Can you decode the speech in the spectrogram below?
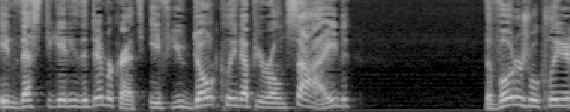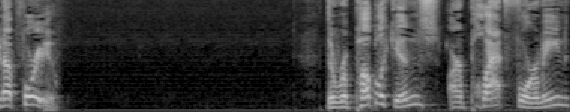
investigating the Democrats. If you don't clean up your own side, the voters will clean it up for you. The Republicans are platforming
